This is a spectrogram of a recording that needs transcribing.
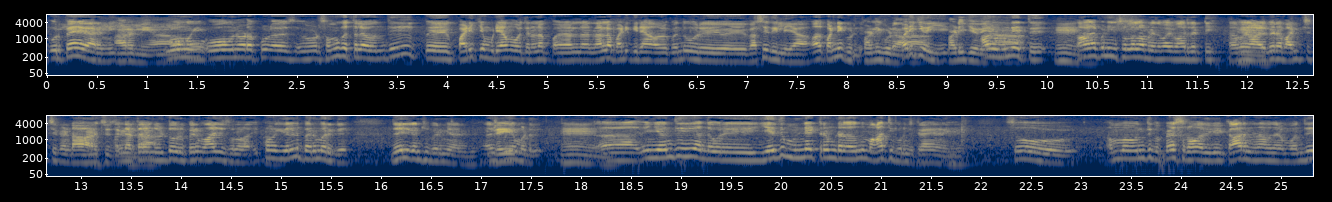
ஒரு- பேரவை ஆரம்பி ஆரம்பியா உங்க உங்களோட உங்களோட சமூகத்துல வந்து படிக்க முடியாம ஒருத்தர் நல்லா நல்லா படிக்கிறேன் அவனுக்கு வந்து ஒரு வசதி இல்லையா? அது பண்ணி கொடு பண்ணி கூட படிக்க வை. படிக்க வை அவனை முன்னேத்து. நாளை பண்ணி சொல்லலாம் இந்த மாதிரி மாறு தட்டி நாலு பேரை அனுப்பிச்சு வச்சிருக்கேன்டா. அந்த இடத்துல சொல்லிட்டு ஒரு பெரும் மாதிரி சொல்லலாம். இப்போ இதுல பெருமை இருக்கு? ஜெயிலுக்கு அனுப்பிச்சு பெருமையா இருக்கு அது புரிய மாட்டுது இவங்க வந்து அந்த ஒரு எது முன்னேற்றம்ன்றத வந்து மாத்தி புரிஞ்சுக்கிறாங்க எனக்கு. ஸோ நம்ம வந்து இப்போ பேசுறோம். அதுக்கு காரணம் என்ன வந்து நம்ம வந்து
